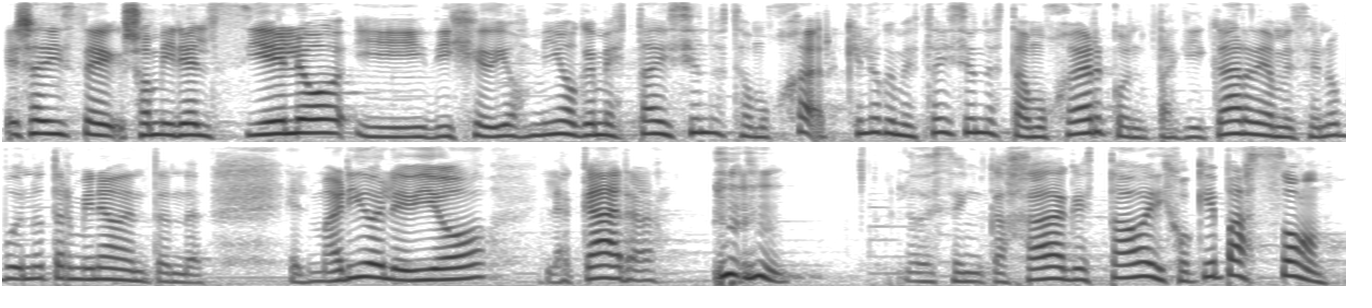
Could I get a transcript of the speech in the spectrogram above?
Ella dice, yo miré el cielo y dije, Dios mío, ¿qué me está diciendo esta mujer? ¿Qué es lo que me está diciendo esta mujer con taquicardia? Me dice, no, no terminaba de entender. El marido le vio la cara, lo desencajada que estaba y dijo, ¿qué pasó?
